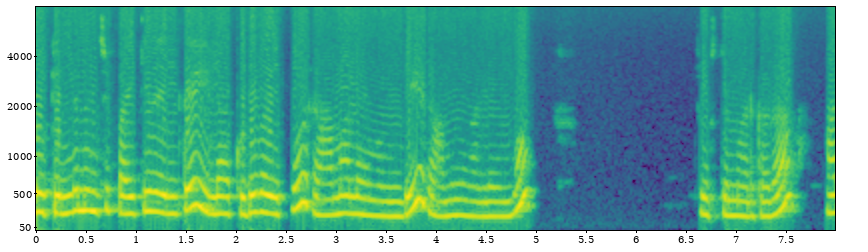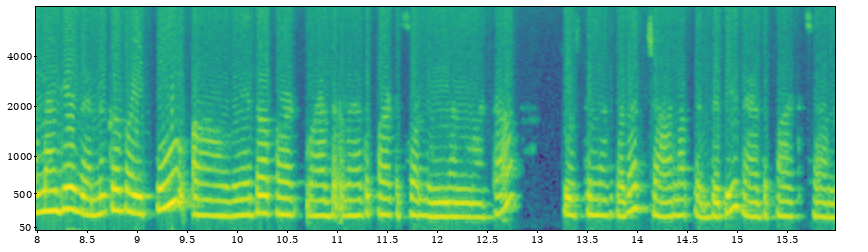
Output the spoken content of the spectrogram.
ఇప్పుడు కింద నుంచి పైకి వెళ్తే ఇలా కుడివైపు రామాలయం ఉంది రాముని ఆలయము చూస్తున్నారు కదా. అలాగే వెనుక వైపు ఆ వేద పాఠ వేద వేద పాఠశాల ఉందన్నమాట. చూస్తున్నారు కదా చాలా పెద్దది వేద పాఠశాల.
